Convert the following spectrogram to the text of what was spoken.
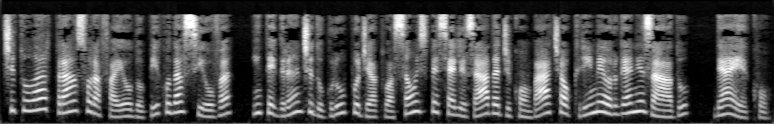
Titular traço Rafael do Pico da Silva, integrante do Grupo de Atuação Especializada de Combate ao Crime Organizado, GAECO.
